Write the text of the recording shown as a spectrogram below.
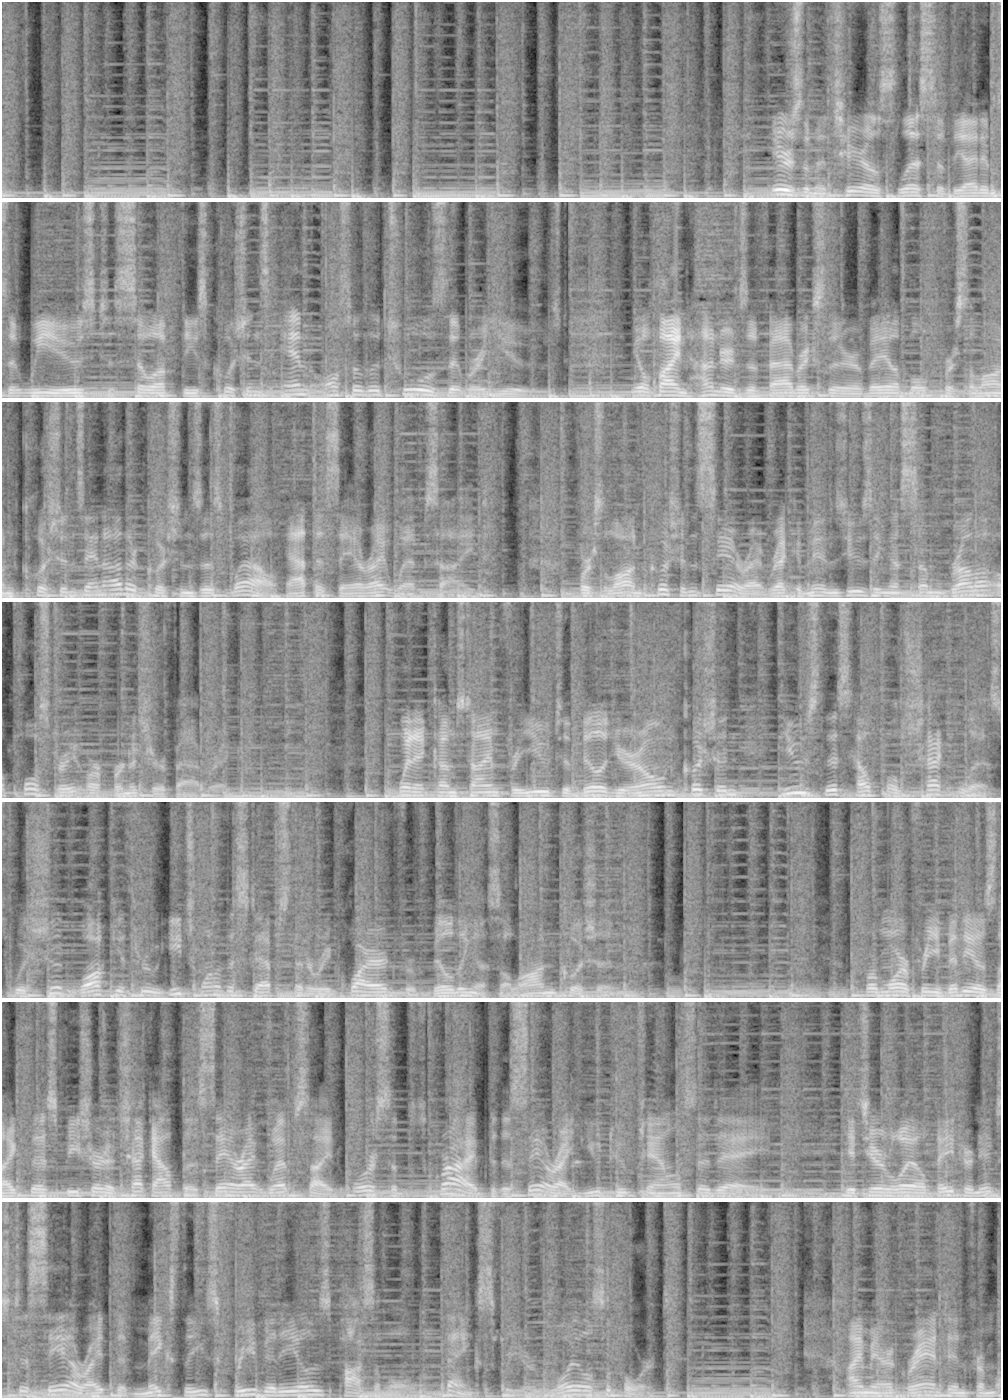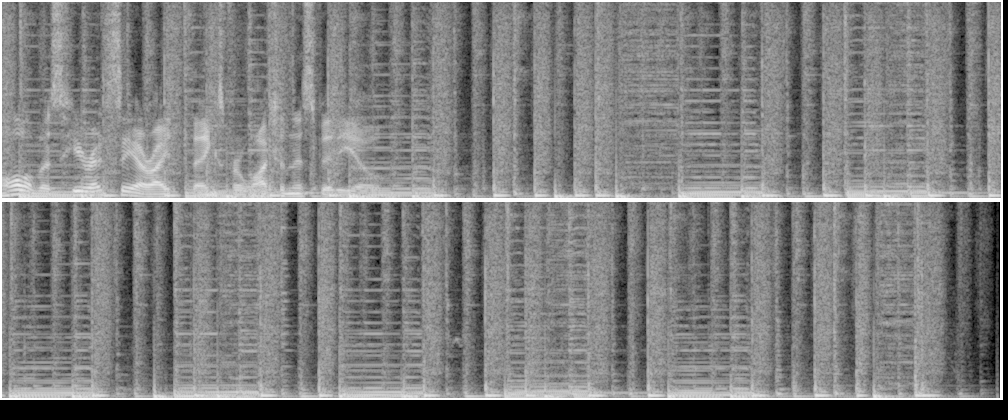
Here's the materials list of the items that we use to sew up these cushions and also the tools that were used. You'll find hundreds of fabrics that are available for salon cushions and other cushions as well at the Sailrite website. For salon cushions, Sailrite recommends using a Sunbrella upholstery or furniture fabric. When it comes time for you to build your own cushion, use this helpful checklist, which should walk you through each one of the steps that are required for building a salon cushion. For more free videos like this, be sure to check out the Sailrite website or subscribe to the Sailrite YouTube channel today. It's your loyal patronage to Sailrite that makes these free videos possible. Thanks for your loyal support. I'm Eric Grant, and from all of us here at Sailrite, thanks for watching this video.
